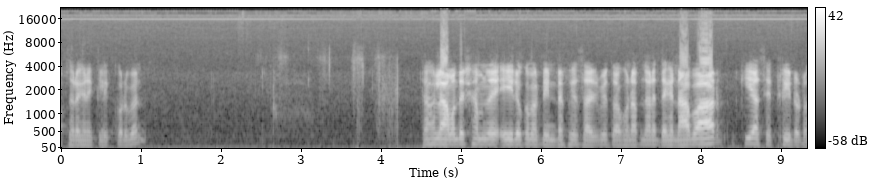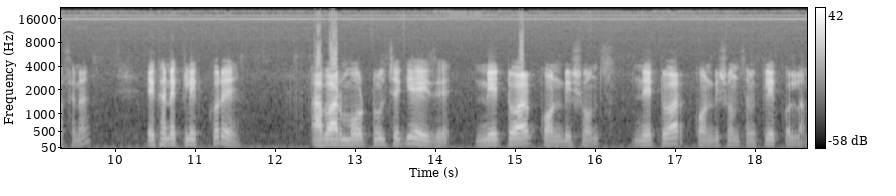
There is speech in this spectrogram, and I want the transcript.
আপনারা এখানে ক্লিক করবেন। তাহলে আমাদের সামনে এইরকম একটা ইন্টারফেস আসবে, তখন আপনারা দেখেন আবার কি আছে থ্রি ডট আছে না? এখানে ক্লিক করে আবার মোর টুলসে গিয়ে এই যে নেটওয়ার্ক কন্ডিশনস নেটওয়ার্ক কন্ডিশনস আমি ক্লিক করলাম।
